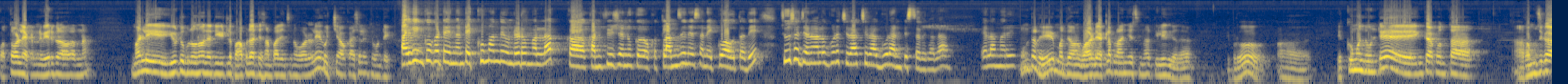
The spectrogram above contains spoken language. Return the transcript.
కొత్త వాళ్ళు ఎక్కడైనా వేరుకు రావాలన్నా మళ్ళీ యూట్యూబ్లోనో లేదా వీటిలో పాపులారిటీ సంపాదించిన వాళ్ళే వచ్చే అవకాశాలు అయితే ఉంటాయి. పైగా ఇంకొకటి ఏంటంటే ఎక్కువ మంది ఉండడం వల్ల కన్ఫ్యూజన్ ఒక క్లమ్జీనెస్ అని ఎక్కువ అవుతుంది. చూసే జనాలకు కూడా చిరాకు చిరాకు కూడా అనిపిస్తుంది కదా. ఎలా మరి? ఉంటుంది. మరి వాళ్ళు ఎట్లా ప్లాన్ చేస్తున్నారో తెలియదు కదా. ఇప్పుడు ఎక్కువ మంది ఉంటే ఇంకా కొంత రంజుగా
